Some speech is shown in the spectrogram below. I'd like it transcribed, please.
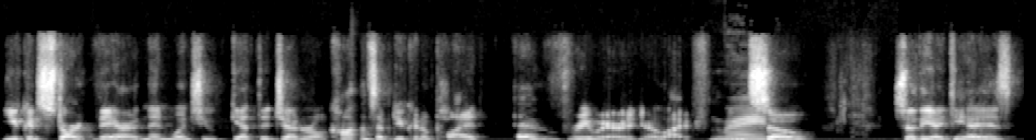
you can start there, and then once you get the general concept, you can apply it everywhere in your life. Right. And so, so the idea is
